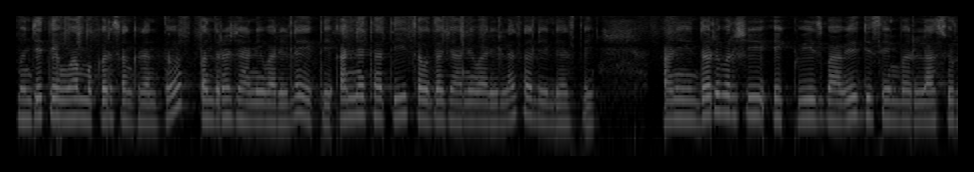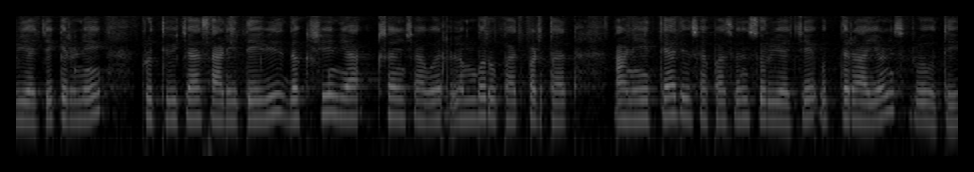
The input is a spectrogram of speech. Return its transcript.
म्हणजे तेव्हा मकर संक्रांत पंधरा जानेवारीला येते. अन्यथा ती चौदा जानेवारीलाच आलेली असते. आणि दरवर्षी एकवीस बावीस डिसेंबरला सूर्याची किरणे पृथ्वीच्या साडेतेवीस दक्षिण या अक्षांशावर लंबरूपात पडतात आणि त्या दिवसापासून सूर्याचे उत्तरायण सुरू होते.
